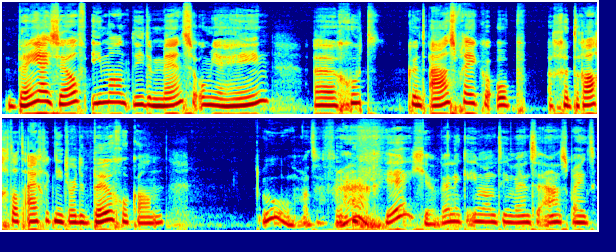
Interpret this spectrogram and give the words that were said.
ben jij zelf iemand die de mensen om je heen eh, goed kunt aanspreken op gedrag dat eigenlijk niet door de beugel kan? Oeh, wat een vraag. Jeetje, ben ik iemand die mensen aanspreekt?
